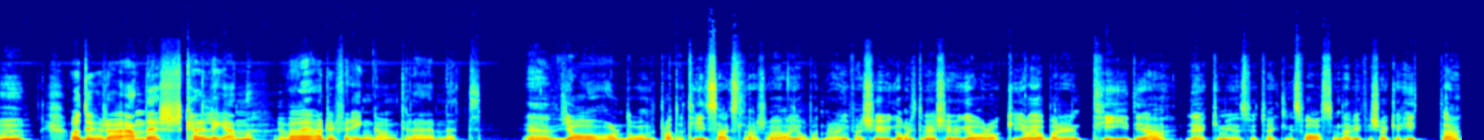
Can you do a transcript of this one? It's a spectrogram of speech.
Mm. Och du då, Anders Karlén, vad har du för ingång till det här ämnet? Eh, jag har då, om vi pratar tidsaxlar, så har jag jobbat med det här ungefär 20 år, lite mer än 20 år och jag jobbar i den tidiga läkemedelsutvecklingsfasen där vi försöker hitta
